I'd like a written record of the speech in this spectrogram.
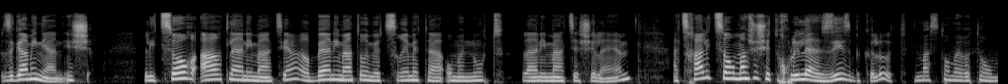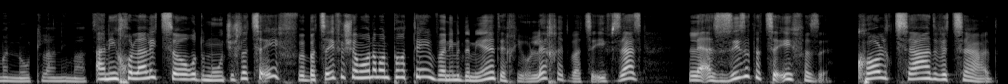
זה גם עניין. יש ליצור ארט לאנימציה, הרבה אנימטורים יוצרים את האומנות לאנימציה שלהם. את צריכה ליצור משהו שתוכלי להזיז בקלות. מה זאת אומרת האומנות לאנימציה? אני יכולה ליצור דמות שיש לה צעיף, ובצעיף יש המון המון פרטים, ואני מדמיינת איך היא הולכת והצעיף זז. להזיז את הצעיף הזה, כל צעד וצעד.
